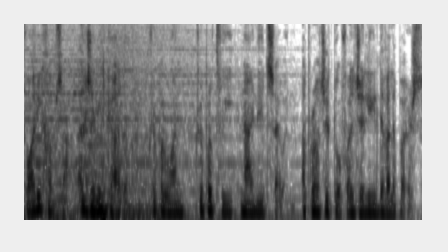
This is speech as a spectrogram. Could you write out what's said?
فوری خمسہ الجلیل کا عدم triple one triple three nine eight seven a project of Al Jalil developers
